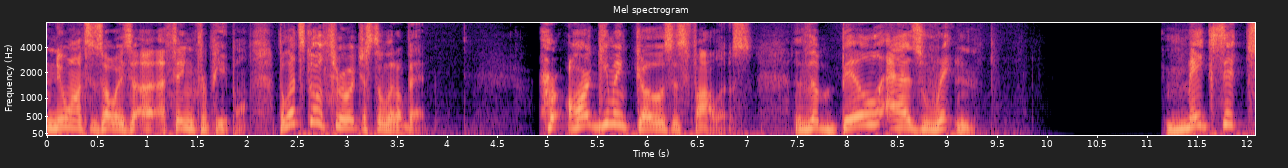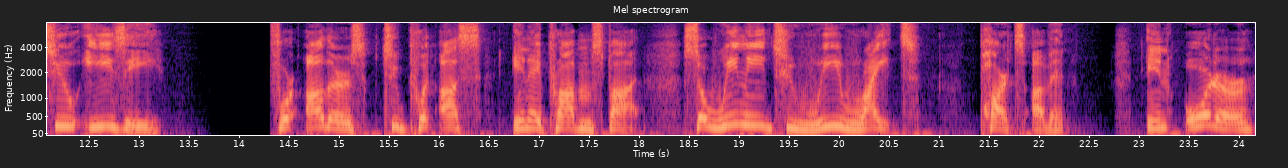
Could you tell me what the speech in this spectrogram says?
nuance is always a, a thing for people, but let's go through it just a little bit. Her argument goes as follows The bill as written makes it too easy for others to put us in a problem spot. So we need to rewrite parts of it in order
